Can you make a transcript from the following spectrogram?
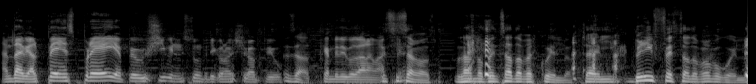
andavi al pen spray e poi uscivi e nessuno ti riconosceva più. Esatto. Cambiavi colore alla macchina. stessa cosa, l'hanno pensata per quello. Cioè, il brief è stato proprio quello.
